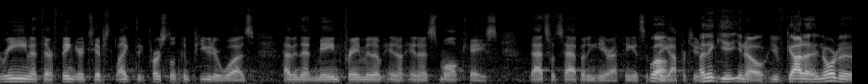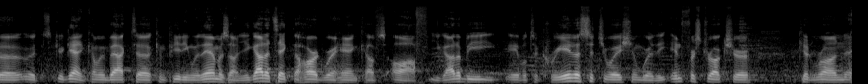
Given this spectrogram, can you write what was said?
dream at their fingertips like the personal computer was, having that mainframe in a, in a, in a small case. That's what's happening here. I think it's a well, big opportunity. I think, you, you know, you've got to, in order to, again, coming back to competing with Amazon, you got to take the hardware handcuffs off. You got to be able to create a situation where the infrastructure can run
